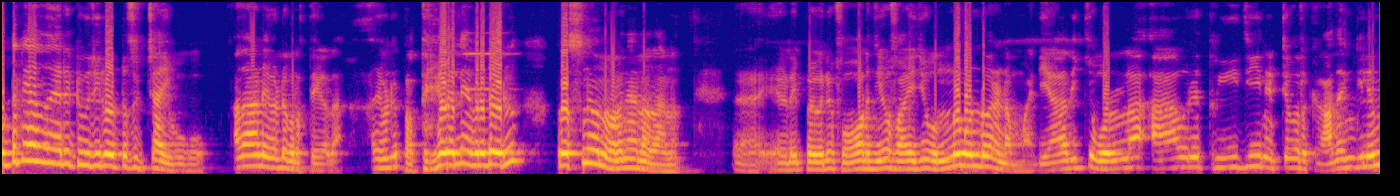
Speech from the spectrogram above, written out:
ഉടനെ നേരെ ടു ജിയിലോട്ട് സ്വിച്ച് ആയി പോകും. അതാണ് ഇവരുടെ പ്രത്യേകത. ഇവരുടെ പ്രത്യേകത തന്നെ ഇവരുടെ ഒരു പ്രശ്നം എന്ന് പറഞ്ഞാൽ അതാണ്. ഇവിടെ ഇപ്പോൾ ഇവർ ഫോർ ജിയോ ഫൈവ് ജിയോ ഒന്നും കൊണ്ടുവരണ്ട. മര്യാദയ്ക്ക് ഉള്ള ആ ഒരു ത്രീ ജി നെറ്റ്വർക്ക് അതെങ്കിലും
